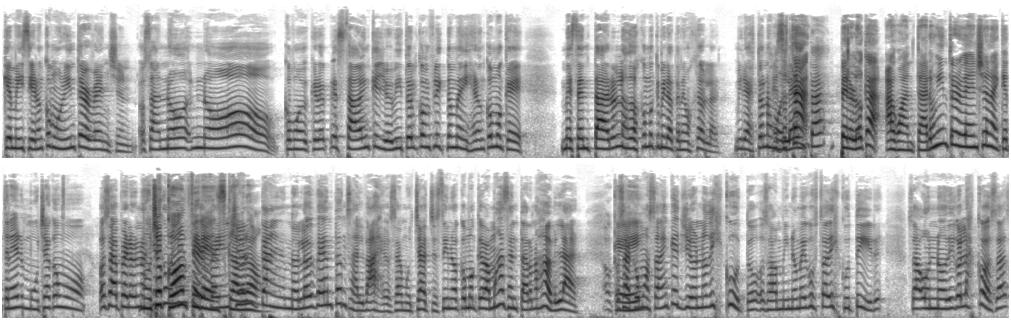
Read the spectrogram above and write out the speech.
que me hicieron como una intervention. O sea, no, no, como creo que saben que yo evito el conflicto, me dijeron como que me sentaron los dos como que, mira, tenemos que hablar. Mira, esto nos Eso está- molesta. Pero loca, aguantar un intervention hay que tener mucha como... O sea, pero no Mucho es que confidence, cabrón. tan- no lo vean tan salvaje, o sea, muchachos, sino como que vamos a sentarnos a hablar. Ok. O sea, como saben que yo no discuto, o sea, a mí no me gusta discutir, o sea, o no digo las cosas,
